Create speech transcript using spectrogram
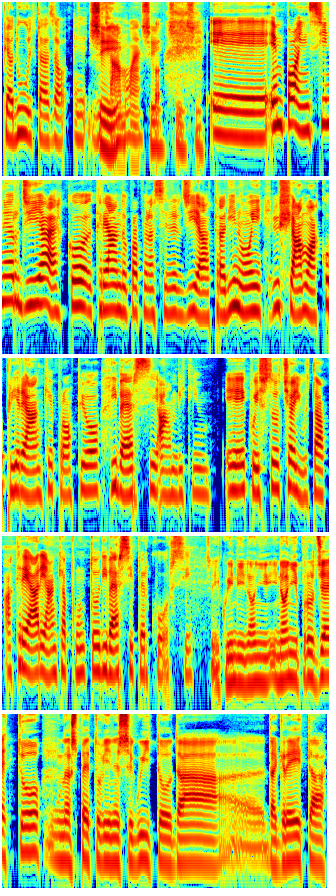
più adulta, so, eh, sì, diciamo. Ecco. Sì, sì, sì. E, e un po' in sinergia, ecco, creando proprio una sinergia tra di noi, riusciamo a coprire coprire anche proprio diversi ambiti e questo ci aiuta a creare anche appunto diversi percorsi. Sì, quindi in ogni, in ogni progetto un aspetto viene seguito da, da Greta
